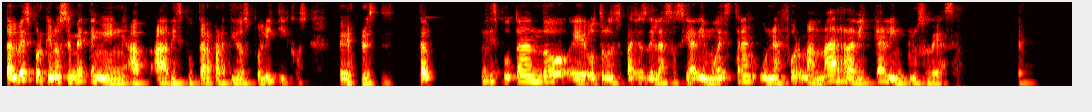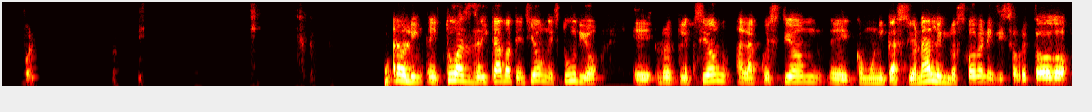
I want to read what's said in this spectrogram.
Tal vez porque no se meten a, disputar partidos políticos, pero están disputando eh, otros espacios de la sociedad y muestran una forma más radical incluso de hacer. Carolyn, eh, tú has dedicado atención, estudio eh, reflexión a la cuestión eh, comunicacional en los jóvenes y sobre todo,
